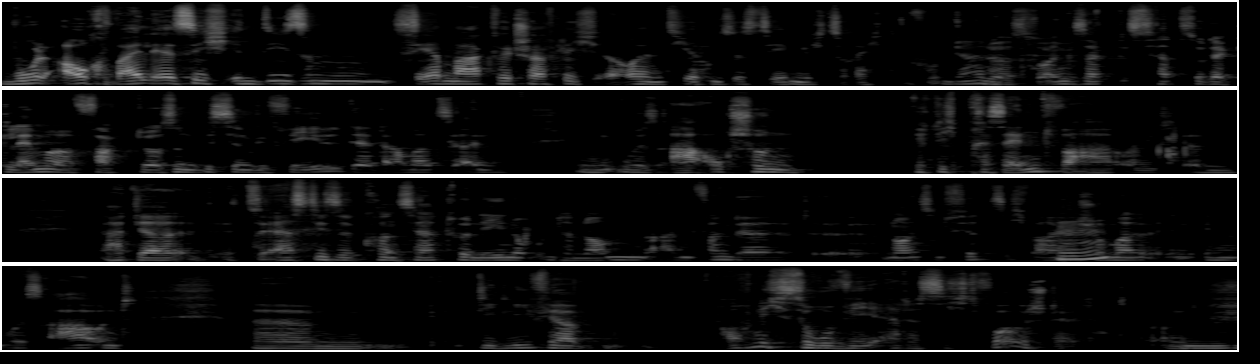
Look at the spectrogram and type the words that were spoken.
wohl auch, weil er sich in diesem sehr marktwirtschaftlich orientierten System nicht zurechtgefunden hat. Ja, du hast vorhin gesagt, es hat so der Glamour-Faktor so ein bisschen gefehlt, der damals ja in, in, den USA auch schon wirklich präsent war und ähm, er hat ja zuerst diese Konzerttournee noch unternommen, Anfang der, der 1940 war er mhm. schon mal in, in, den USA und ähm, die lief ja auch nicht so, wie er das sich vorgestellt hatte. Und, mhm.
